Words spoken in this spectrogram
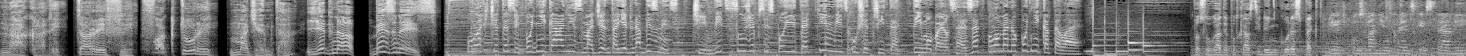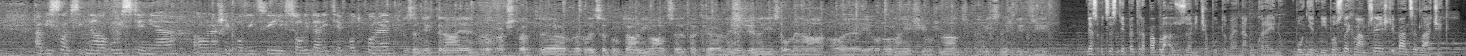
Náklady, tarify, faktury. Magenta 1 Business. Ulehčete si podnikání s Magenta 1 Business. Čím víc služeb si spojíte, tím víc ušetříte. T-Mobile.cz lomeno podnikatelé. Posloucháte podcast týdeníku Respekt. Prijať pozvanie ukrajinskej strany a vyslať signál uistenia o našej pozícii, solidarite, podpore. Země, která je rok a čtvrt eh, ve velice brutální válce, tak eh, nejenže není zlomená, ale je odhodlanější možná víc než kdy dřív. Dnes o cestě Petra Pavla a Zuzany Čaputové na Ukrajinu. Podnětný poslech vám přeje Štěpán Sedláček.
